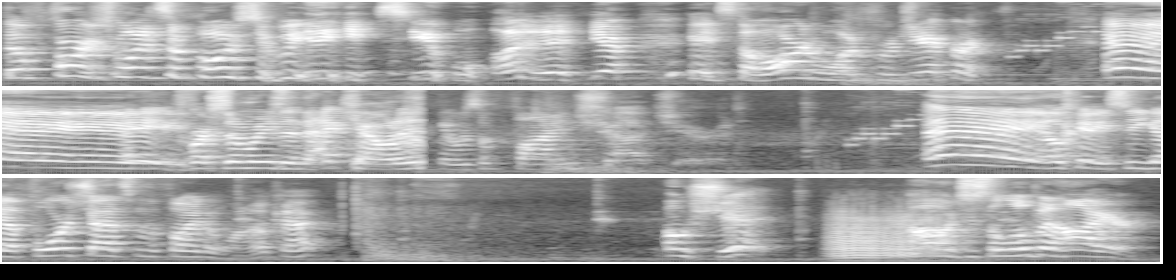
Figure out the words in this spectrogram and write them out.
The first one's supposed to be the easy one, and it's the hard one for Jared. Hey! Hey, for some reason that counted. It was a fine shot, Jared. Hey! Okay, so you got four shots for the final one. Okay. Oh, shit. Oh, just a little bit higher.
